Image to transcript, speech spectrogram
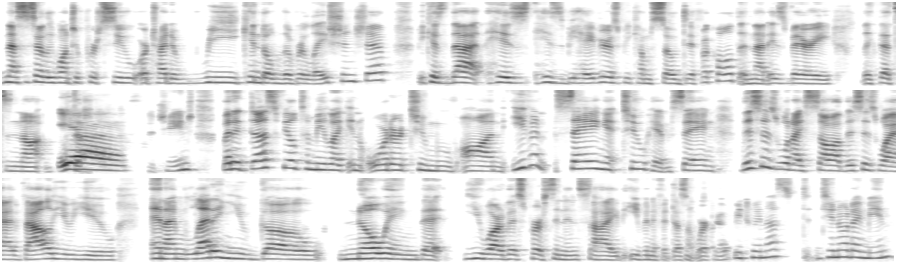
necessarily want to pursue or try to rekindle the relationship because that his his behavior has become so difficult and that is very like that's not yeah. to change. But it does feel to me like in order to move on even saying it to him saying this is what i saw. This is why i value you and I'm letting you go knowing that you are this person inside, even if it doesn't work out between us. Do you know what I mean?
